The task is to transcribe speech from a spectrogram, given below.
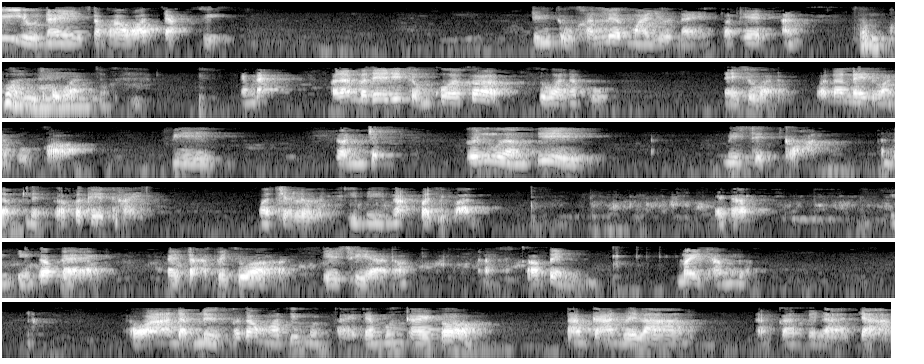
ที่อยู่ในสภาวะจักสี่จึงถูกคัดเลือกมาอยู่ในประเทศอันสมควรแล้วเจ้าค่ะอย่างนั้นเพราะฉะนั้นประเทศที่สมควรก็สุวรรณภูมิในสุวรรณเพราะฉะนั้นในสุวรรณภูมิก็มีชนพื้นเมืองที่มีสิทธิ์ก่อน อันดับหนึ่งก็ประเทศไทย มาเจริญที่นี่ณปัจจุบันนะครับ จริงๆก็แผ่ไปตามไปทั่ว เอเชียเนาะก็เป็นไม่ทั้งหมดแต่ว่าอันดับหนึ่งก็ต้องมาที่เมืองไทยแต่เมืองไทยก็ตามการเวลาตามการเวลาจาก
